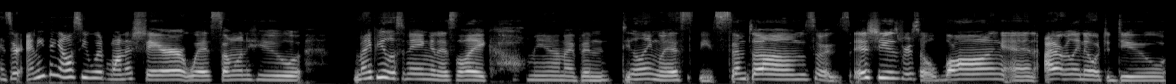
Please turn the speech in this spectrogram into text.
is there anything else you would want to share with someone who might be listening and is like, oh man, I've been dealing with these symptoms or these issues for so long and I don't really know what to do.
